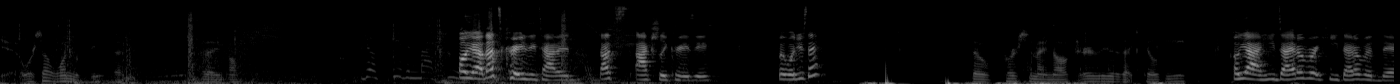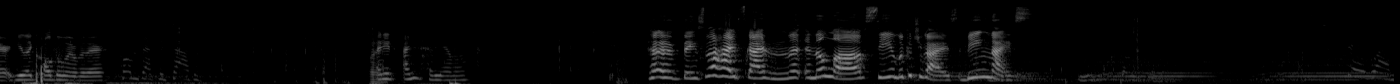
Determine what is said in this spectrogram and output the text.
Yeah, where's that one rookie that, that I know? Just giving. Oh yeah, that's crazy, Tatted. That's actually crazy. Wait, what'd you say? The person I knocked earlier that killed you. Oh yeah, he died over. He died over there. He like crawled away over there. Contact with target. I need. I need heavy ammo. Thanks for the hypes, guys, and the, and the love. See, look at you guys being nice. Say one.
